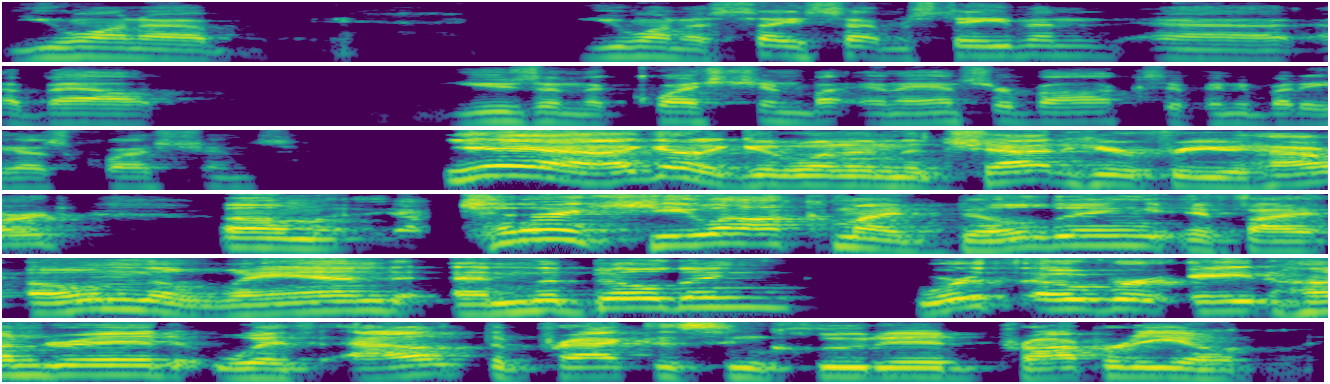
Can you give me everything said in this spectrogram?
you want to you want to say something, Stephen, uh, about using the question and answer box if anybody has questions. Yeah, I got a good one in the chat here for you, Howard. Um, can I HELOC my building if I own the land and the building worth over 800 without the practice included property only?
